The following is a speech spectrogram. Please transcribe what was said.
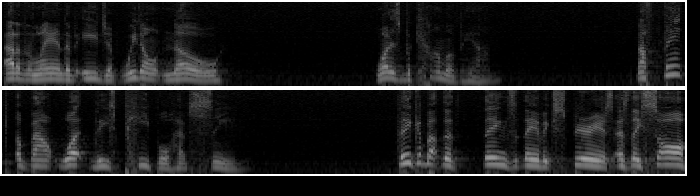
out of the land of Egypt? We don't know what has become of him. Now, think about what these people have seen. Think about the things that they have experienced as they saw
